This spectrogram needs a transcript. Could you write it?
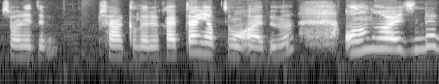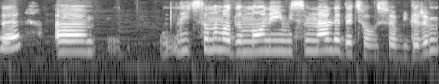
söyledim şarkıları, kalpten yaptım o albümü. Onun haricinde de hiç tanımadığım no name isimlerle de çalışabilirim.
